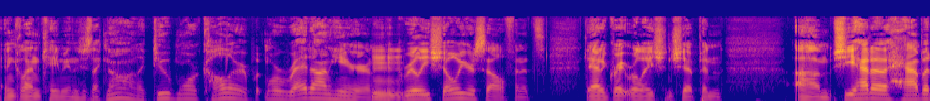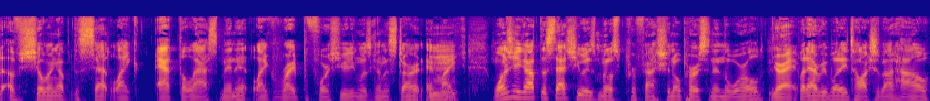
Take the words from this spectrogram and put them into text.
And Glenn came in and she's like, no, like do more color, put more red on here, and like, really show yourself. And it's they had a great relationship and. Um, she had a habit of showing up the set like at the last minute, like right before shooting was going to start. And like once she got the set, she was most professional person in the world. Right. But everybody talks about how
